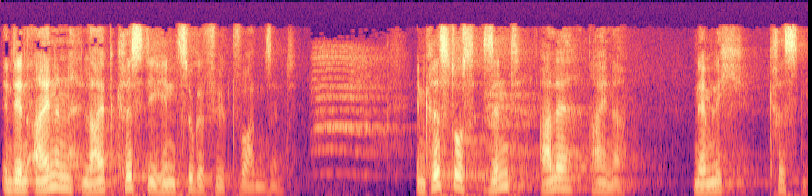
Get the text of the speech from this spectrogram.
in den einen Leib Christi hinzugefügt worden sind. In Christus sind alle einer, nämlich Christen.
